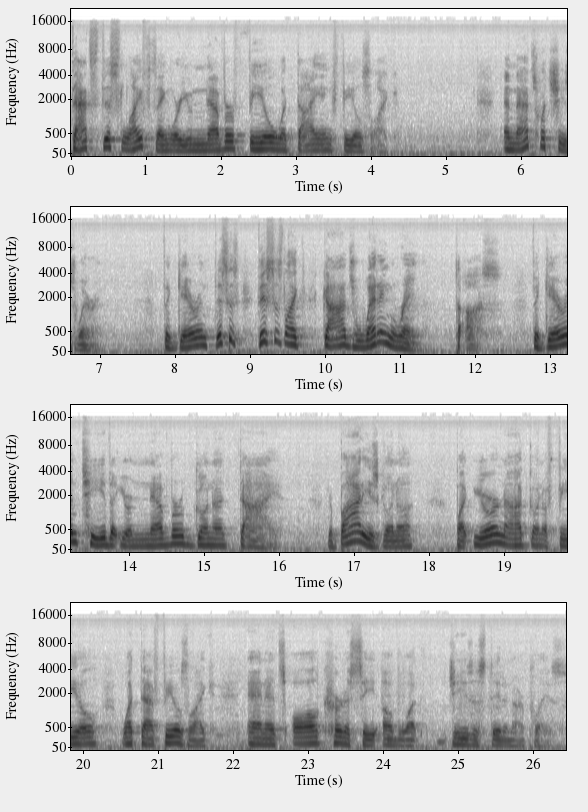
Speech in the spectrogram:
That's this life thing where you never feel what dying feels like. And that's what she's wearing. The guarantee. This is, this is like God's wedding ring to us the guarantee that you're never going to die. Your body's going to, but you're not going to feel what that feels like. And it's all courtesy of what Jesus did in our place.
